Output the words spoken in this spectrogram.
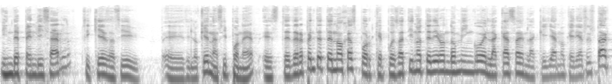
independizarlo, si quieres así eh, si lo quieren así poner, este, de repente te enojas porque pues a ti no te dieron domingo en la casa en la que ya no querías estar.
